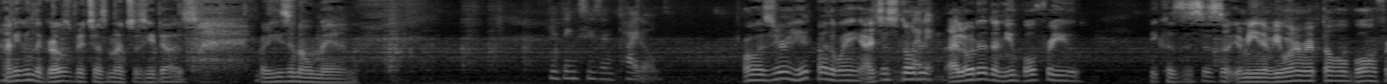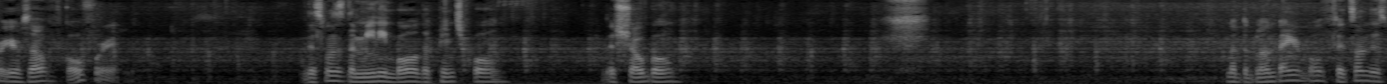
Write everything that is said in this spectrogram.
Not even the girls bitch as much as he does, but he's an old man. He thinks he's entitled. Oh, is your hit? By the way, I just loaded. I loaded a new bowl for you because this is. I mean, if you want to rip the whole bowl for yourself, go for it. This one's the mini bowl, the pinch bowl, the show bowl. But the blunt banger bowl fits on this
